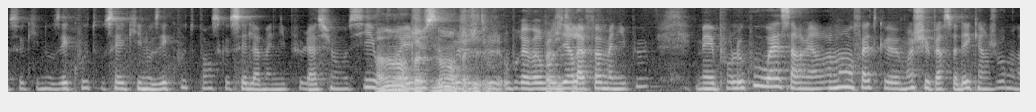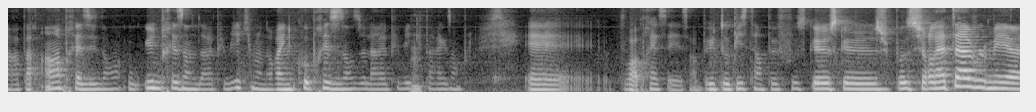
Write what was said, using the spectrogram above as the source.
ceux qui nous écoutent ou celles qui nous écoutent pensent que c'est de la manipulation aussi. Ah on, pourrait juste, on pourrait vraiment dire la femme manipule. Mais pour le coup, ouais, ça revient vraiment au fait que moi, je suis persuadée qu'un jour, on n'aura pas un président ou une présidente de la République, mais on aura une coprésidence de la République, mm. par exemple. Et bon, après, c'est un peu utopiste, un peu fou ce que, ce que je pose sur la table, mais euh,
